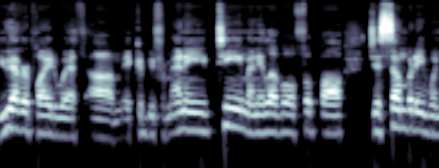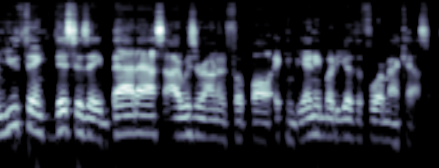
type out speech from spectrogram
you ever played with. Um, it could be from any team, any level of football. Just somebody when you think this is a badass, I was around in football. It can be anybody. You have the floor, Matt Cassel.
